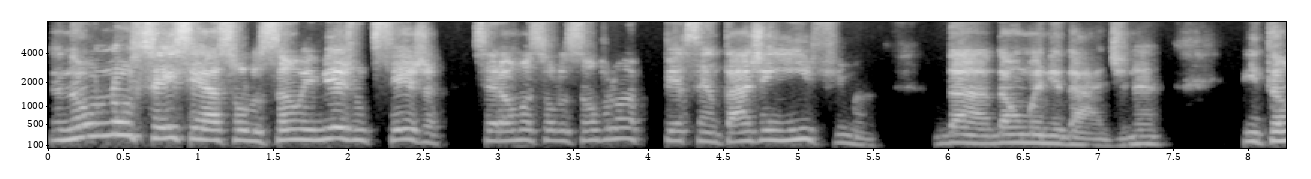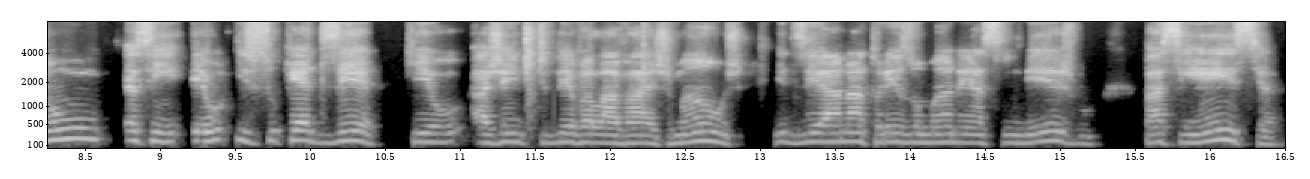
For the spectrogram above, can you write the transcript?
Não, não sei se é a solução, e mesmo que seja, será uma solução para uma percentagem ínfima da, da humanidade. Né? Então, assim, eu, isso quer dizer que eu, a gente deva lavar as mãos e dizer a natureza humana é assim mesmo, paciência.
